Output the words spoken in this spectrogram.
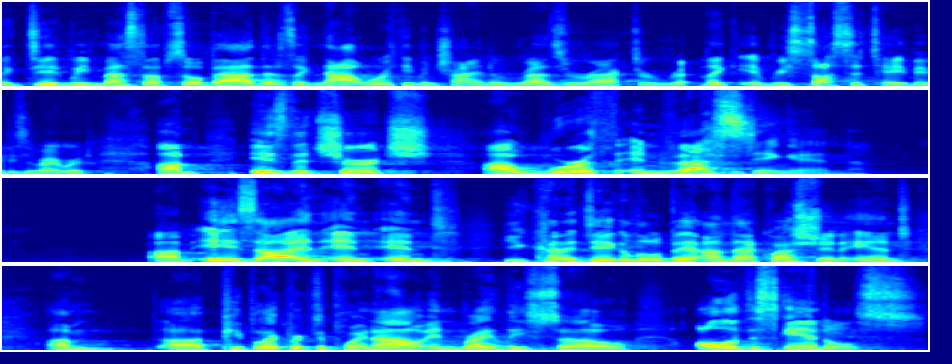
Like, did we mess up so bad that it's like not worth even trying to resurrect or re- like resuscitate? Maybe is the right word. Um, is the church uh, worth investing in? Um, is uh, and and and you kind of dig a little bit on that question, and um, uh, people are quick to point out, and rightly so, all of the scandals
